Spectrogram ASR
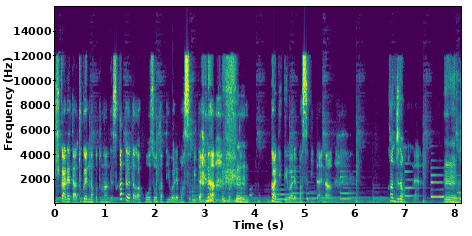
聞かれたら得意なことなんですか？って言われたら構造化って言われますみたいな 管理って言われますみたいな感じだもんね。うん。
